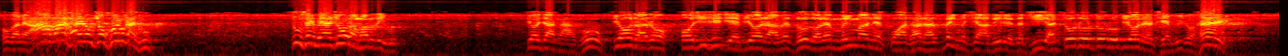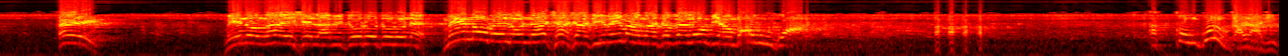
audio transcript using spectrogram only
ဟုတ်ကဲ့အာမထိုင်တော့ချုပ်ခွေးမကြိုက်ဘူးသူစိတ်ပဲကြိုးတာမှမသိဘူးပြောကြတာကိုပြောတာတော့ဟောကြီးဖြစ်ကျယ်ပြောတာပဲသို့တော်လည်းမိမနဲ့ကြွာထားတာသိမကြသေးတဲ့တကြီးကတိုးတိုးတိုးတိုးပြောတယ်ထင်ပြီးတော့ဟေးဟေး မင်းတို့ငါ့အိမ်ရှင်းလာပြီးတိုးတိုးတိုးတိုးနဲ့မင်းတို့ပဲလို့နားချချဒီမိမငါတစ်သက်လုံးပြန်ပေါဘူးကွာအကုန်ကိုလိုကာလာကြီး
